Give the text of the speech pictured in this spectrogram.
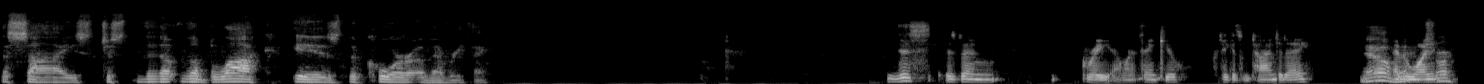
the size, just the the block is the core of everything. This has been great. I want to thank you for taking some time today. No, everyone, man, sure.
